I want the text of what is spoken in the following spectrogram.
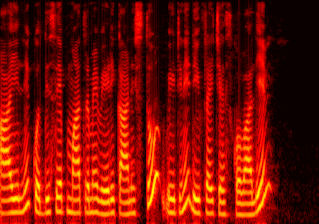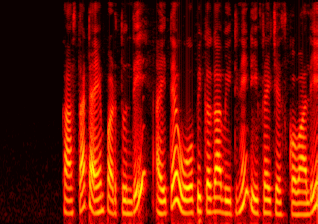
ఆయిల్ని కొద్దిసేపు మాత్రమే వేడి కానిస్తూ వీటిని డీప్ ఫ్రై చేసుకోవాలి. కాస్త టైం పడుతుంది. అయితే ఓపికగా వీటిని డీప్ ఫ్రై చేసుకోవాలి.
